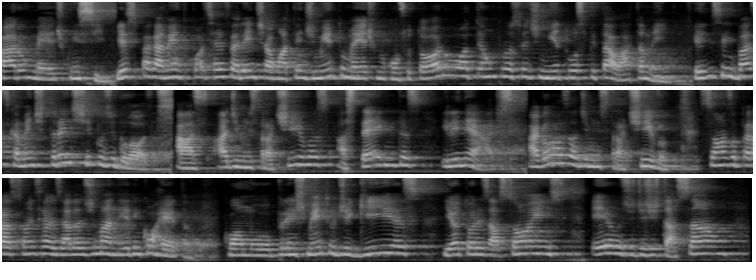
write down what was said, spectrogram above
para o médico em si. E esse pagamento pode ser referente a um atendimento médico no consultório ou até um procedimento hospitalar também. Existem basicamente três tipos de glosas: as administrativas, as técnicas e lineares. A glosa administrativa são as operações realizadas de maneira incorreta, como preenchimento de guias e autorizações, erros de digitação,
